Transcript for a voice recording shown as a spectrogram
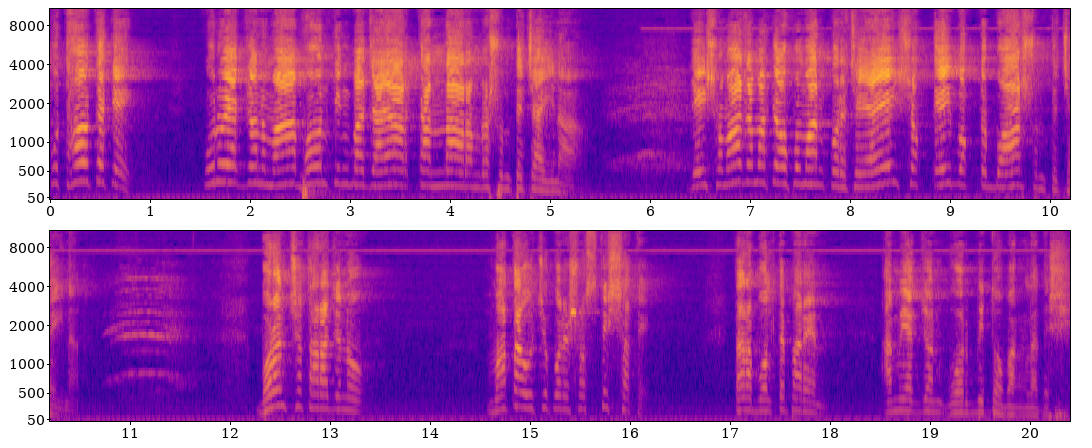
কোথাও থেকে কোনো একজন মা বোন কিংবা জায়ার কান্না আর আমরা শুনতে চাই না। যে সমাজ আমাকে অপমান করেছে, এই এই বক্তব্য আর শুনতে চাই না। বরঞ্চ তারা যেন মাথা উঁচু করে স্বস্তির সাথে তারা বলতে পারেন, আমি একজন গর্বিত বাংলাদেশী।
